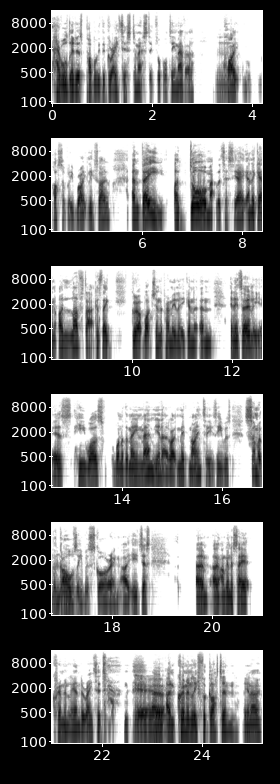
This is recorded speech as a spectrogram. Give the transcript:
heralded as probably the greatest domestic football team ever. Mm. Quite possibly, rightly so. And they adore Matt Le Tissier. And again, I love that because they grew up watching the Premier League. And, and in its early years, he was one of the main men, you know, like mid 90s. He was some of the Mhm. goals he was scoring. I, he just, um, I, I'm going to say it, criminally underrated Yeah. uh, and criminally forgotten, you know.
